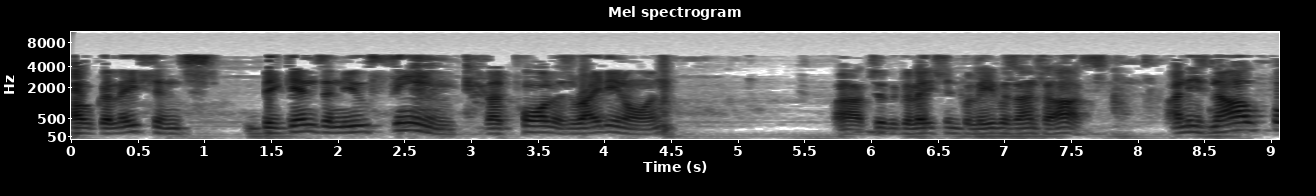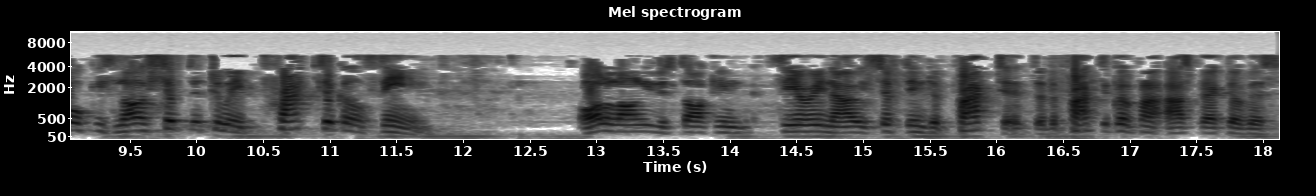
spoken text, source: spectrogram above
of Galatians begins a new theme that Paul is writing on uh, to the Galatian believers and to us. And he's now focused, now shifted to a practical theme. All along he was talking theory, now he's shifting to practice, to the practical aspect of his,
